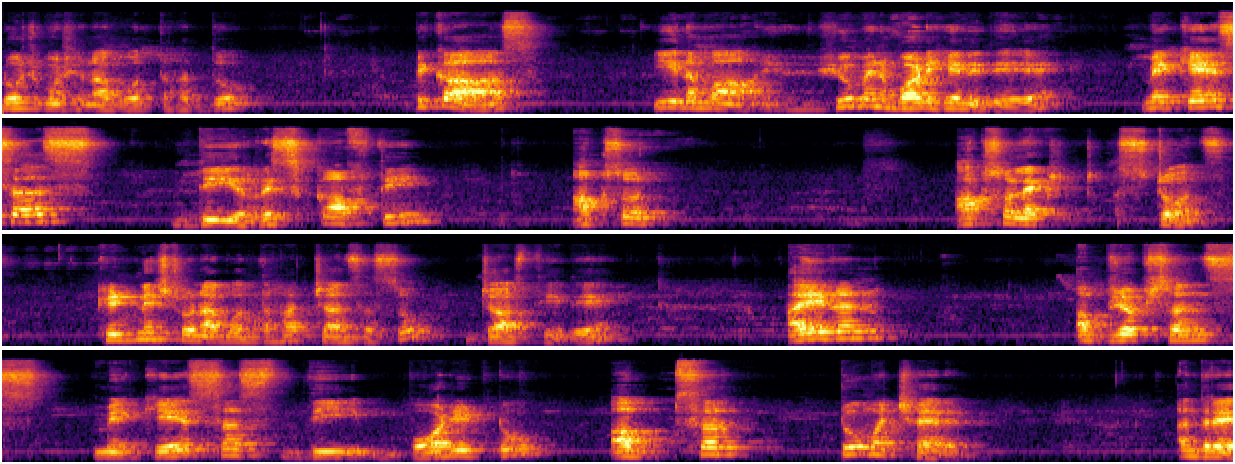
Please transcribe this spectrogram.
ಲೂಸ್ ಮೋಷನ್ ಆಗುವಂತಹದ್ದು. ಬಿಕಾಸ್ ಈ ನಮ್ಮ ಹ್ಯೂಮನ್ ಬಾಡಿ ಏನಿದೆ may causes the risk of the oxa oxalate stones kidney stone ಆಗುವಂತಹ ಚಾನ್ಸಸ್ಸು ಜಾಸ್ತಿ ಇದೆ. Iron absorptions may causes the body to absorb too much iron ಅಂದರೆ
